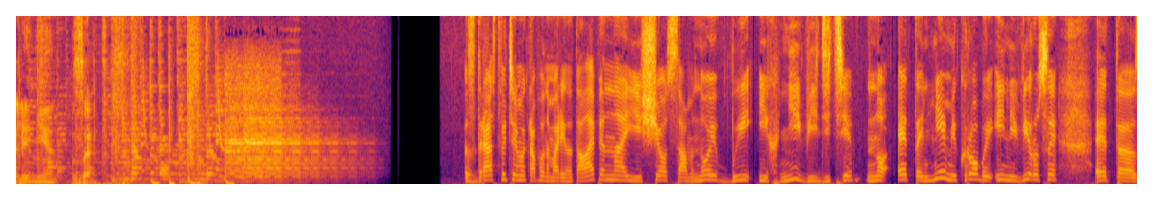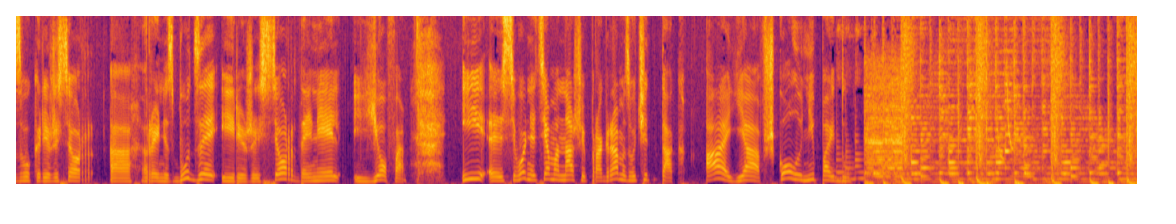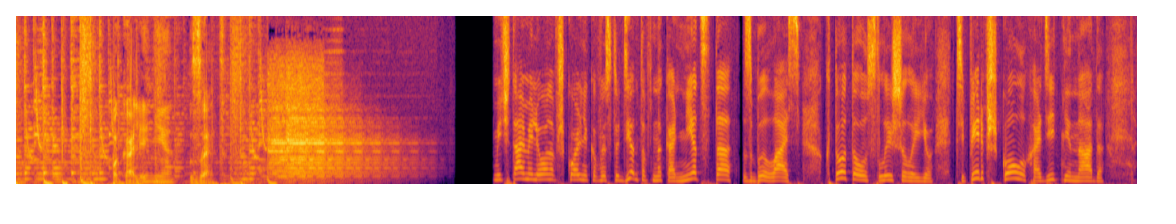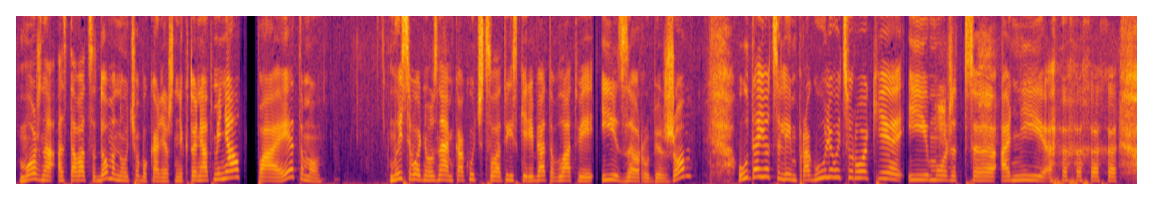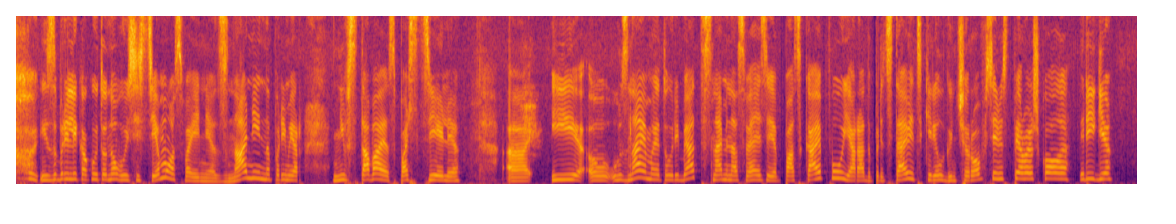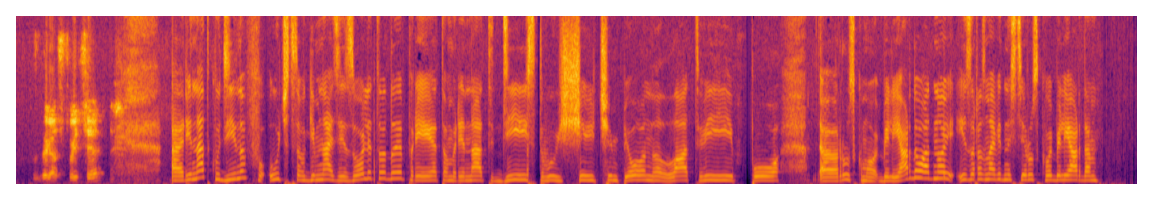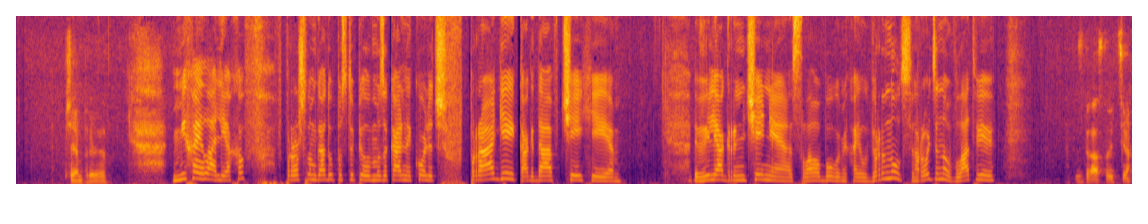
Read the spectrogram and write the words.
Поколение Z. Здравствуйте, микрофона Марина Талапина. Еще со мной вы их не видите, но это не микробы и не вирусы. Это звукорежиссер э, Ренис Будзе и режиссер Даниэль Йофа. И э, сегодня тема нашей программы звучит так. А я в школу не пойду. Поколение Z. Мечта миллионов школьников и студентов наконец-то сбылась. Кто-то услышал ее. Теперь в школу ходить не надо. Можно оставаться дома, но учебу, конечно, никто не отменял. Поэтому мы сегодня узнаем, как учатся латвийские ребята в Латвии и за рубежом. Удается ли им прогуливать уроки, и, может, э, они изобрели какую-то новую систему освоения знаний, например, не вставая с постели. А, и э, узнаем это у ребят. С нами на связи по скайпу. Я рада представить Кирилл Гончаров, 71-я школа Риги. Здравствуйте. А Ренат Кудинов учится в гимназии Золитуды, при этом Ренат действующий чемпион Латвии по э, русскому бильярду, одной из разновидностей русского бильярда. Всем привет. Михаил Олехов в прошлом году поступил в музыкальный колледж в Праге, когда в Чехии ввели ограничения, слава богу, Михаил вернулся на родину, в Латвию. Здравствуйте.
